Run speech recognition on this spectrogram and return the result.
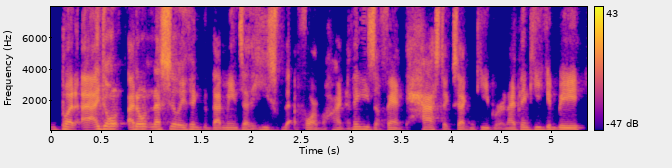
but I don't I don't necessarily think that that means that he's that far behind. I think he's a fantastic second keeper, and I think he could be,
